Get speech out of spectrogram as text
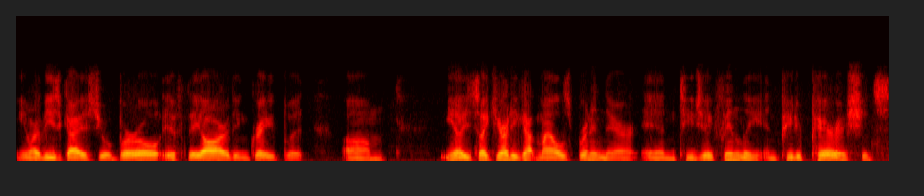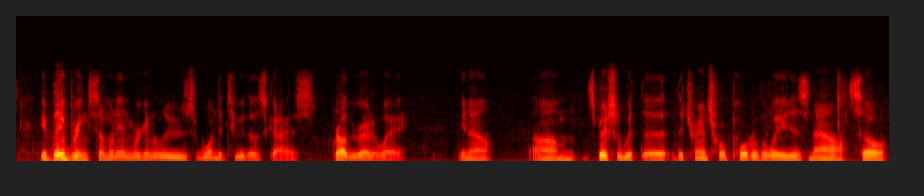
you know are these guys Joe Burrow? If they are, then great, but um, you know, it's like you already got Myles Brennan there and T.J. Finley and Peter Parrish. It's if they bring someone in, we're going to lose one to two of those guys probably right away. You know, um, especially with the the transfer portal the way it is now. So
